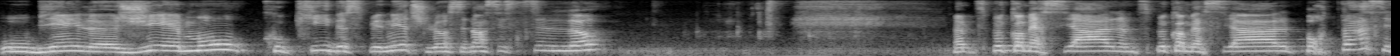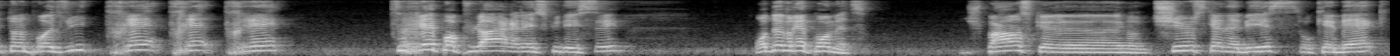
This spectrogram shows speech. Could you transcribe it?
ou bien le GMO cookie de spinach, là, c'est dans ces styles-là. Un petit peu commercial, un petit peu commercial. Pourtant, c'est un produit très, très, très, très populaire à la SQDC. On devrait pas mettre ça. Je pense que Cheers Cannabis au Québec,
